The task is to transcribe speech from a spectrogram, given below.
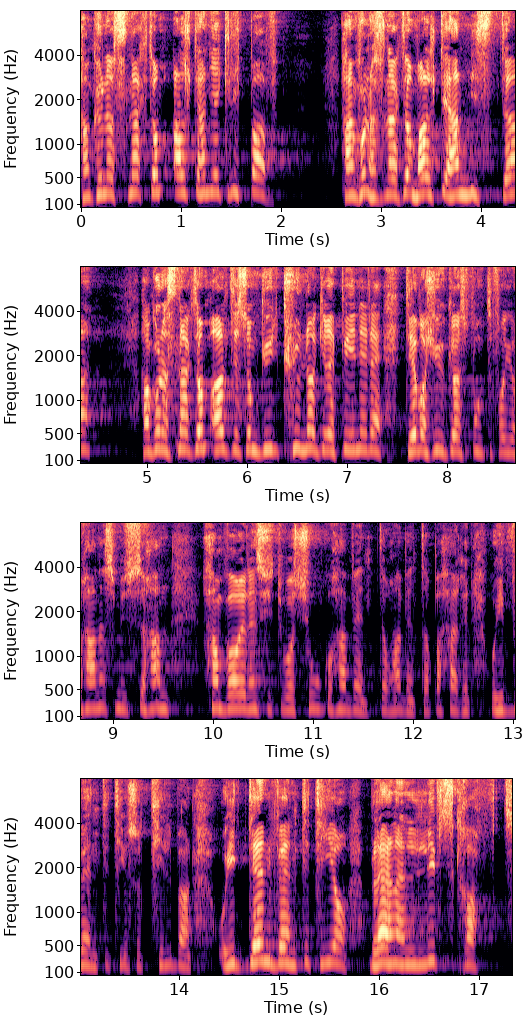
Han kunne ha snakket om alt det han gikk glipp av. Han kunne ha snakket om alt det han mista. Han kunne snakket om alt det som Gud kunne ha inn i det. Det var ikke utgangspunktet for Johannes Musse. Han, han var i den situasjonen hvor han ventet og han ventet på Herren. Og i ventetida så tilba han. Og i den ventetida ble han en livskraft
